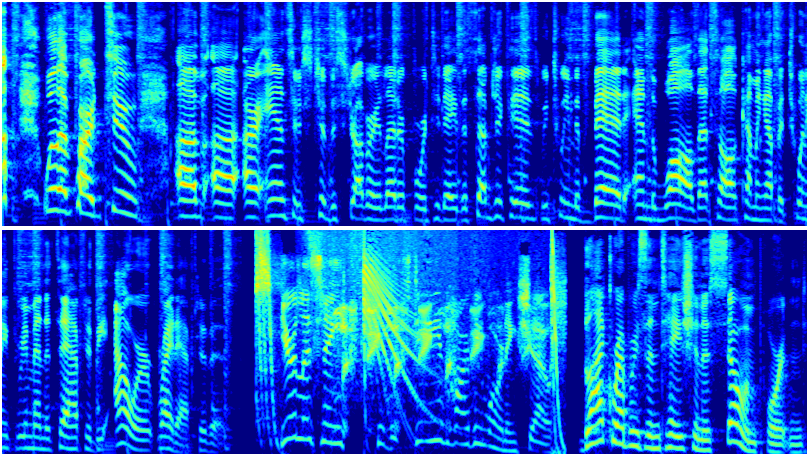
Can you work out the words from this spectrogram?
we'll have part two of uh, our answers to the strawberry letter for today. The subject is between the bed and the wall. That's all coming up at 23 minutes after the hour. Right after this. You're listening to the Steve Harvey Morning Show. Black representation is so important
